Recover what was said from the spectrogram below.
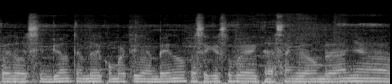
pero el simbionte en vez de convertirlo en Venom, hace que sufre la sangre del hombre araña,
